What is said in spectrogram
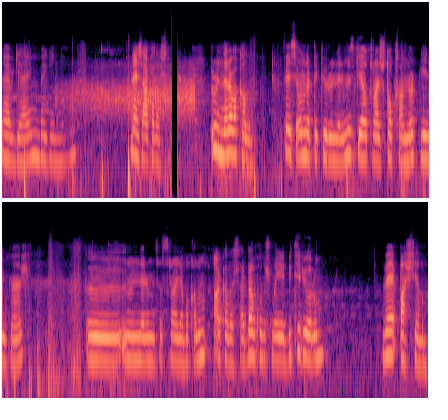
Nav game beginner. Neyse arkadaşlar. Ürünlere bakalım. FS14'teki ürünlerimiz Geotrash 94 yeniler. Ee, ürünlerimize sırayla bakalım. Arkadaşlar ben konuşmayı bitiriyorum. Ve başlayalım.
